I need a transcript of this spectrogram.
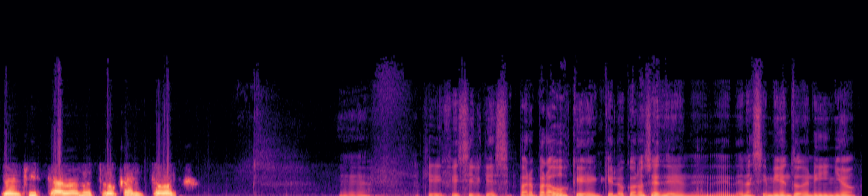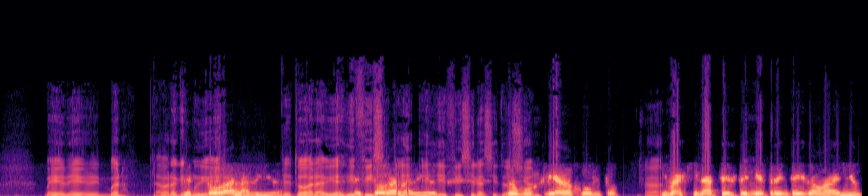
Nunca estaba nuestro cantor. Eh, qué difícil que es para, para vos que, que lo conoces de, de, nacimiento, de niño, eh, de, bueno, la verdad que de es muy toda la vida. De toda la vida es difícil, la es, difícil la situación. Nos hemos criado juntos. Imagínate, él tenía 32 años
